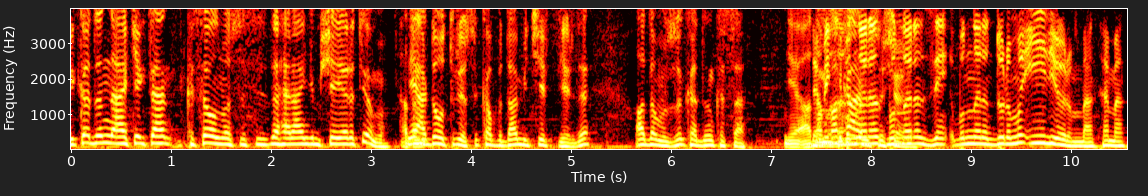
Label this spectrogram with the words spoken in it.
Bir kadının erkekten kısa olması sizde herhangi bir şey yaratıyor mu? Adam- Bir yerde oturuyorsun kapıdan bir çift girdi. Adam uzun kadın kısa. Ya adam Demek ki bunların, bunların, bunların durumu iyi diyorum ben hemen.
